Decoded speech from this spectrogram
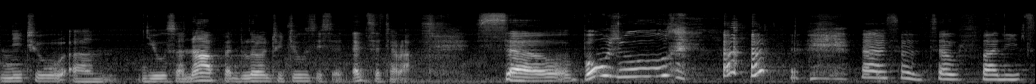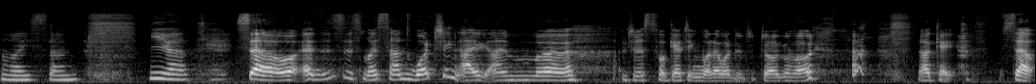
need to um, use an app and learn to do this, etc. So, bonjour! That's so, so funny. It's my son. Yeah. So, and this is my son watching. I, I'm uh, just forgetting what I wanted to talk about. okay. So,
